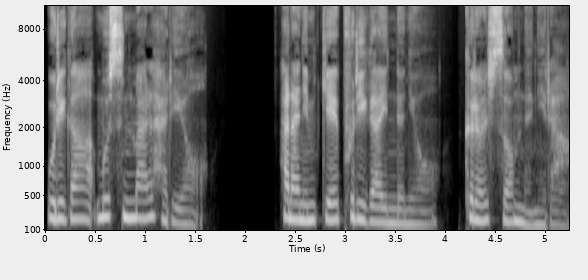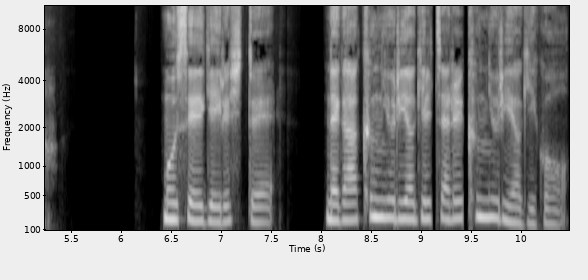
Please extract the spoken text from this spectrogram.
우리가 무슨 말 하리요? 하나님께 불의가 있느뇨? 그럴 수 없느니라. 모세에게 이르시되 내가 극률이 여길 자를 극률이 여기고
